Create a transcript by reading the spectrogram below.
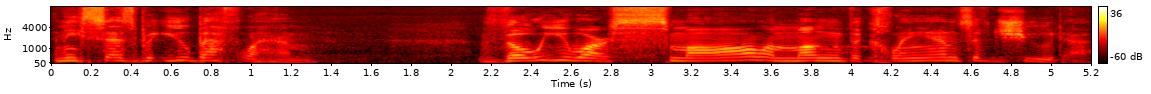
And he says, But you, Bethlehem, though you are small among the clans of Judah,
